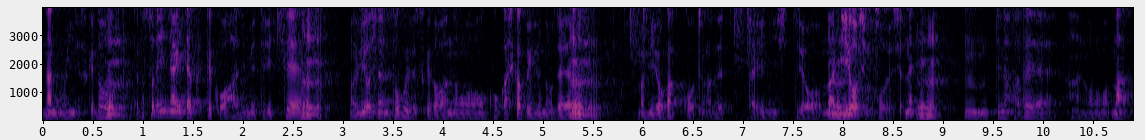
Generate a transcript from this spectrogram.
何でもいいんですけど、うん。やっぱそれになりたくてこう始めていて、うん。まあ、美容師なんて得意ですけどあの国家資格いるので、うん。まあ、美容学校というのは絶対に必要、まあ、うん。美容師もそうですよね。うん。うん、っていう中であの、ま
